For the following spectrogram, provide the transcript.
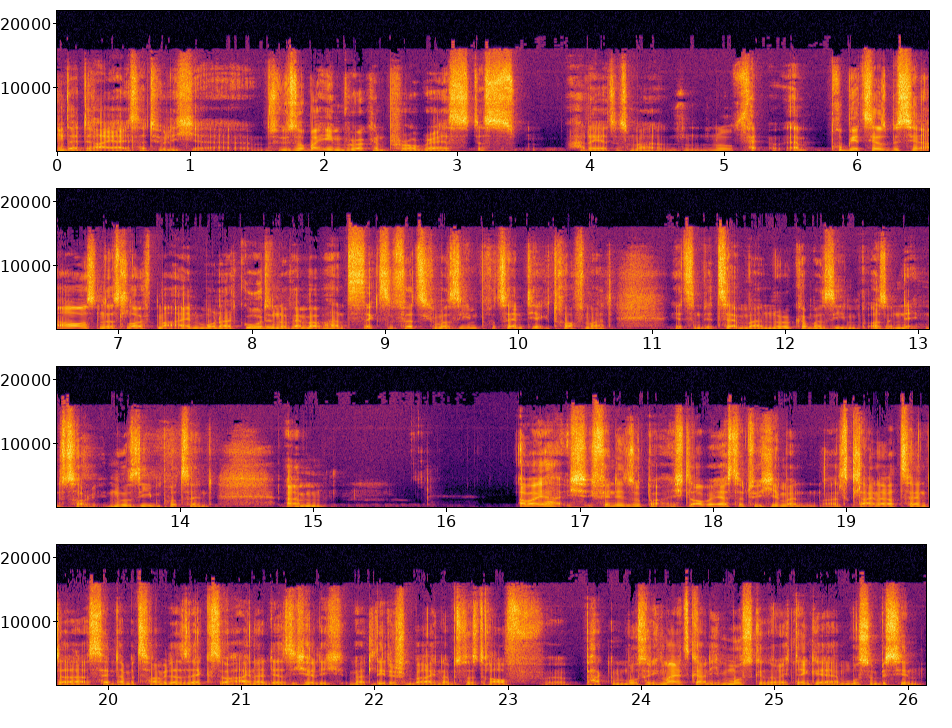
Und der Dreier ist natürlich äh, sowieso bei ihm Work in Progress. Das hat er jetzt erstmal nur, er probiert es ja so ein bisschen aus und das läuft mal einen Monat gut. Im November waren es 46,7 Prozent, die er getroffen hat. Jetzt im Dezember 0,7, also nee, sorry, nur 7 Prozent. Ähm, aber ja, ich, ich finde ihn super. Ich glaube, er ist natürlich jemand als kleinerer Center, Center mit 2,6 Meter, sechs, auch einer, der sicherlich im athletischen Bereich noch ein bisschen was drauf äh, packen muss. Und ich meine jetzt gar nicht Muskeln, sondern ich denke, er muss so ein bisschen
